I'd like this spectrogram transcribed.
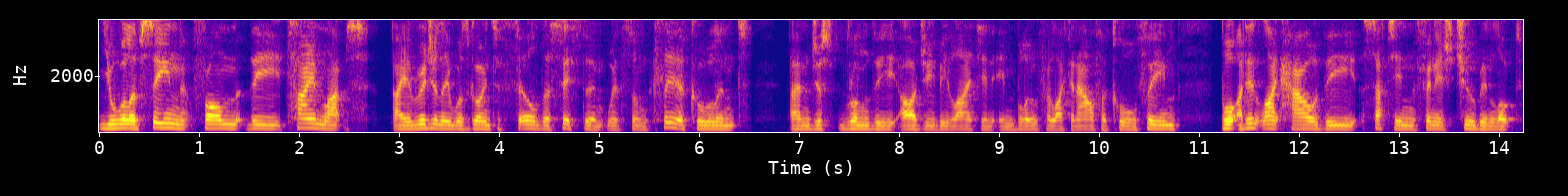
You will have seen from the time lapse, I originally was going to fill the system with some clear coolant and just run the RGB lighting in blue for like an Alphacool theme. But I didn't like how the satin finish tubing looked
